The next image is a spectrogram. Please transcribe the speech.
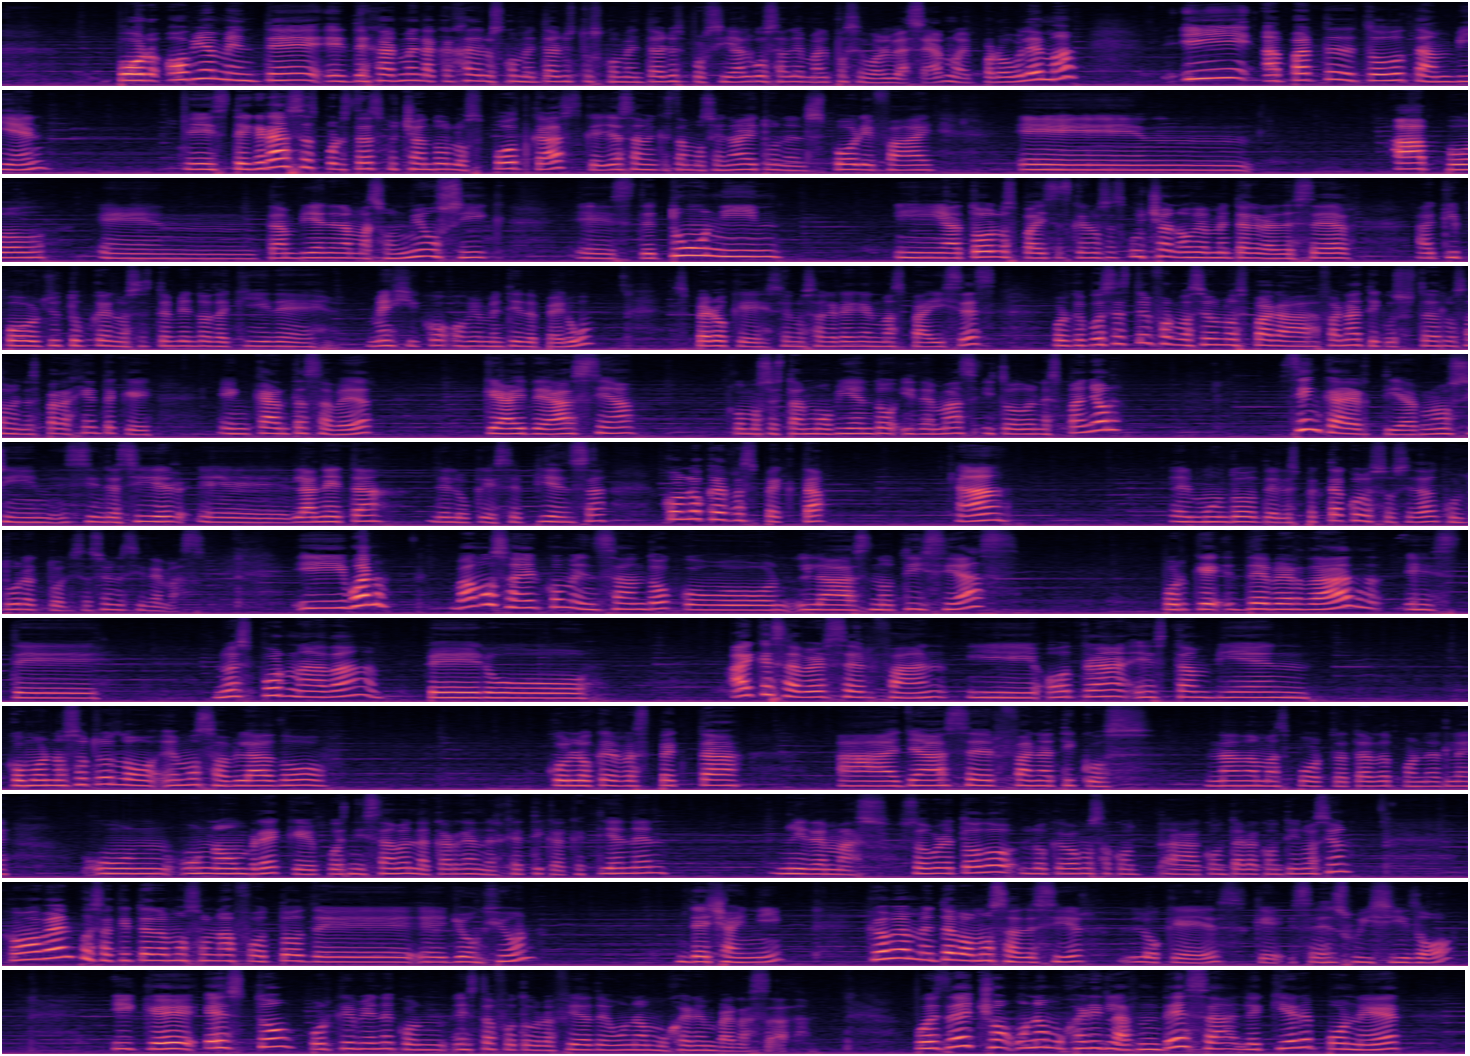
por obviamente eh, dejarme en la caja de los comentarios tus comentarios por si algo sale mal, pues se vuelve a hacer, no hay problema. Y aparte de todo también, este, gracias por estar escuchando los podcasts, que ya saben que estamos en iTunes, en Spotify, en Apple, en, también en Amazon Music, este Tuning y a todos los países que nos escuchan. Obviamente agradecer aquí por YouTube que nos estén viendo de aquí de México, obviamente y de Perú. Espero que se nos agreguen más países, porque pues esta información no es para fanáticos, ustedes lo saben, es para gente que encanta saber qué hay de Asia, cómo se están moviendo y demás, y todo en español. Sin caer tierno, sin, sin decir eh, la neta de lo que se piensa, con lo que respecta a el mundo del espectáculo, sociedad, cultura, actualizaciones y demás. Y bueno, vamos a ir comenzando con las noticias porque de verdad este no es por nada, pero hay que saber ser fan y otra es también como nosotros lo hemos hablado con lo que respecta a ya ser fanáticos nada más por tratar de ponerle un, un nombre que pues ni saben la carga energética que tienen ni demás sobre todo lo que vamos a, contar a continuación. Como ven pues aquí tenemos una foto de eh, Jong Hyun de Shiny que obviamente vamos a decir lo que es, que se suicidó y que esto, porque viene con esta fotografía de una mujer embarazada? Pues de hecho, una mujer irlandesa le quiere poner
